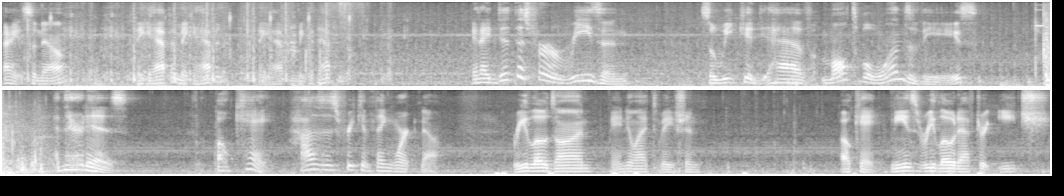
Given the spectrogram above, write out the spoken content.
All right, so now make it happen, make it happen, make it happen, make it happen. And I did this for a reason, so we could have multiple ones of these. And there it is. Okay, how does this freaking thing work now? Reloads on, manual activation. Okay, needs reload after each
